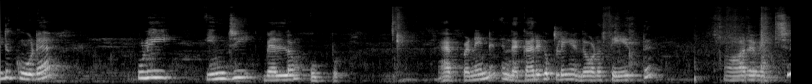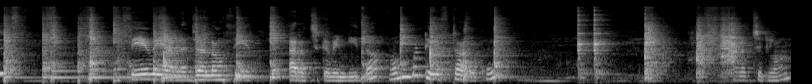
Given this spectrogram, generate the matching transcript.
இது கூட புளி இஞ்சி வெல்லம் உப்பு. ஆட் பண்ணிட்டு இந்த கருகப்பிலையும் இதோட சேர்த்து ஆற வச்சு தேவையான ஜலம் சேர்த்து அரைச்சிக்க வேண்டியது தான் ரொம்ப டேஸ்ட்டாக இருக்கும். அரைச்சிக்கலாம்.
